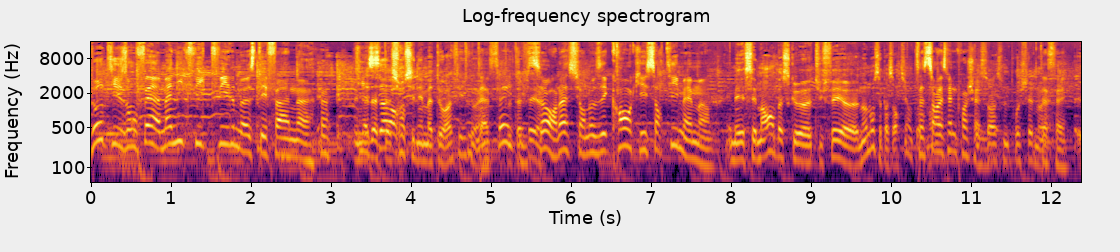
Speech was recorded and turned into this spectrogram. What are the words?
Dont ils ont fait un magnifique film, Stéphane. une adaptation sort. cinématographique. Tout ouais. à fait, Tout à qui fait. sort là sur nos écrans, qui est sorti même. Mais c'est marrant parce que tu fais. euh, Non, non, c'est pas sorti encore. Ça sort la semaine prochaine. Ça sort la semaine prochaine. Tout ouais. à fait. Euh,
